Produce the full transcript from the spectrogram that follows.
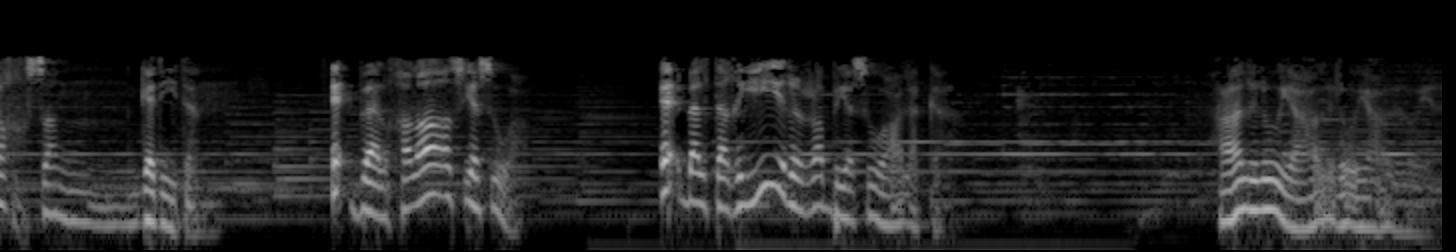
شخصا جديدا. اقبل خلاص يسوع. اقبل تغيير الرب يسوع لك. هللويا هللويا هللويا.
